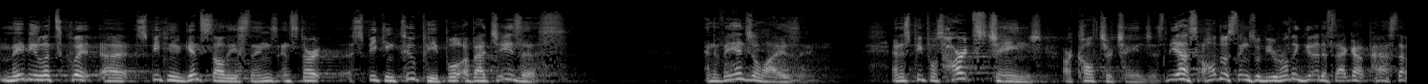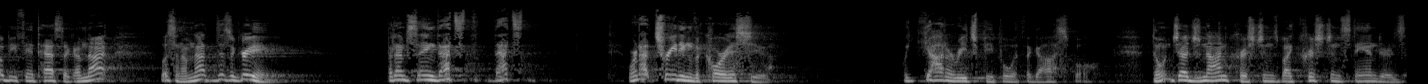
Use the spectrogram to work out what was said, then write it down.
maybe let's quit uh, speaking against all these things and start speaking to people about Jesus and evangelizing. And as people's hearts change, our culture changes. Yes, all those things would be really good if that got passed. That would be fantastic. I'm not, listen, I'm not disagreeing. But I'm saying that's, that's, we're not treating the core issue. We got to reach people with the gospel. Don't judge non Christians by Christian standards.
